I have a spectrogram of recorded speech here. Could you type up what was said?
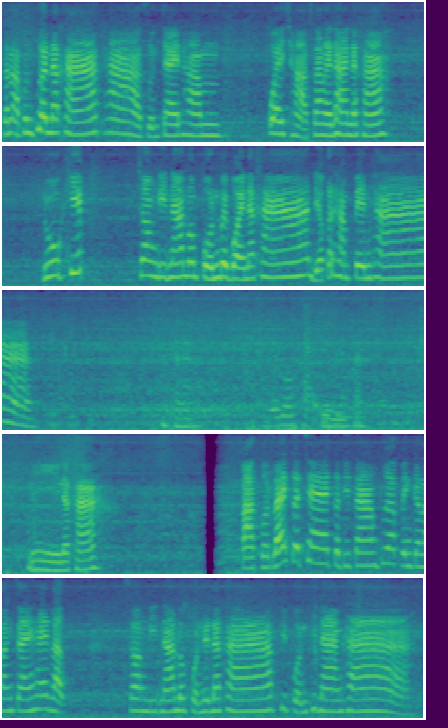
สำหรับเพื่อนๆนะคะ ถ้าสนใจทำกล้วยฉาบสร้างรายได้นะคะ ดูคลิปช่องดินน้ำลมฝนบ่อยๆนะคะ เดี๋ยวก็ทำเป็นค่ะนี่นะคะนี่นะคะฝากกดไลค์กดแชร์กดติดตามเพื่อเป็นกำลังใจให้หลักช่องดินน้ำลมฝนด้วยนะคะ พี่ฝนพี่นางค่ะ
